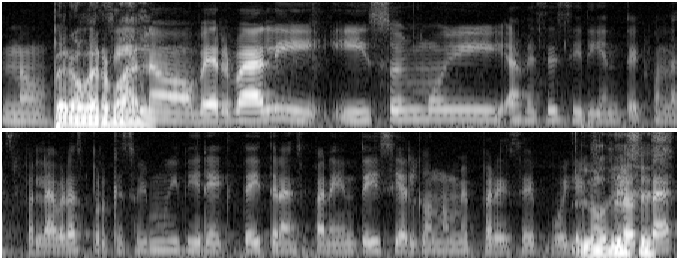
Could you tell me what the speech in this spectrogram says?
no. Pero verbal. Sí, no, verbal y, y soy muy, a veces hiriente con las palabras porque soy muy directa y transparente y si algo no me parece voy a Lo explotar.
